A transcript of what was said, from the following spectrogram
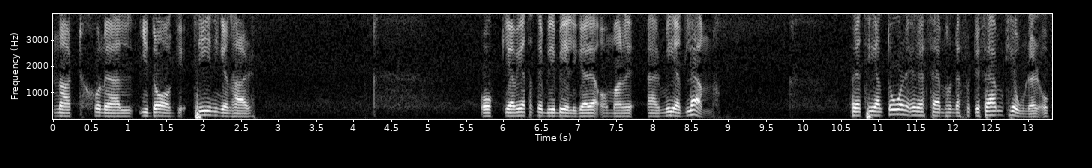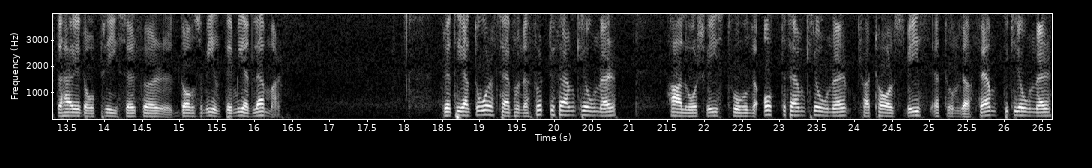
Nationell idag-tidningen här. Och jag vet att det blir billigare om man är medlem. För ett helt år är det 545 kronor och det här är då priser för de som inte är medlemmar. För ett helt år 545 kronor, halvårsvis 285 kronor, kvartalsvis 150 kronor,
